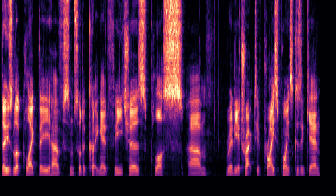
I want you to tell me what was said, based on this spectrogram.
those look like they have some sort of cutting edge features plus um, really attractive price points. Because again,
